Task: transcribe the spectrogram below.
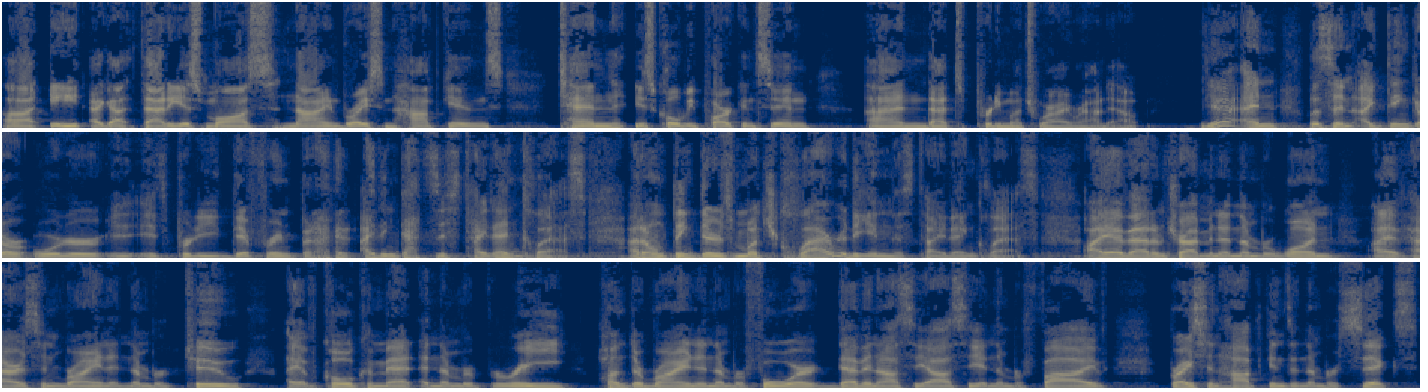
Uh, eight, I got Thaddeus Moss. Nine, Brycen Hopkins. Ten is Colby Parkinson, and that's pretty much where I round out. Yeah, and listen, I think our order is pretty different, but I, I, think that's this tight end class. I don't think there's much clarity in this tight end class. I have Adam Trautman at number one. I have Harrison Bryan at number two. I have Cole Kmet at number three. Hunter Bryan at number four. Devin Asiasi at number five. Brycen Hopkins at number six.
